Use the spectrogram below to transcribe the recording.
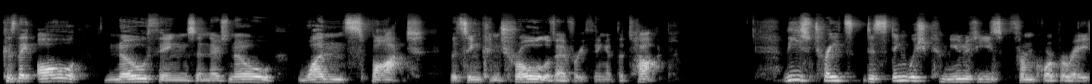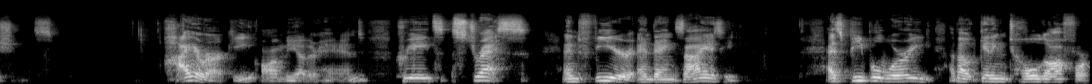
because they all know things and there's no one spot that's in control of everything at the top. These traits distinguish communities from corporations. Hierarchy, on the other hand, creates stress and fear and anxiety. As people worry about getting told off or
